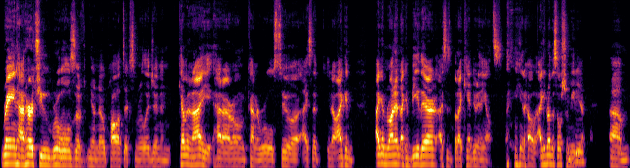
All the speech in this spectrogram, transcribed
Rain had hurt you rules of you know no politics and religion, and Kevin and I had our own kind of rules too. Uh, I said, you know, I can I can run it, I can be there. I says, but I can't do anything else. you know, I can run the social mm-hmm. media. Um,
